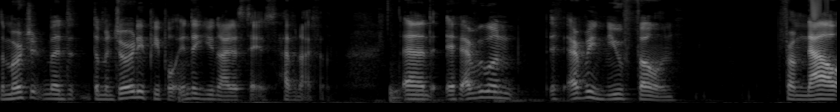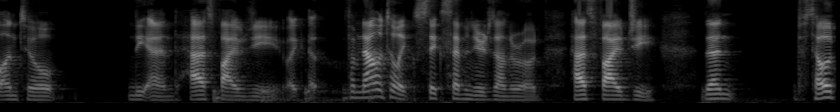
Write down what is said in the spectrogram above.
The merger, the majority of people in the United States have an iPhone, and if everyone, if every new phone, from now until the end has 5G, like uh, from now until like six, seven years down the road has 5G, then cell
